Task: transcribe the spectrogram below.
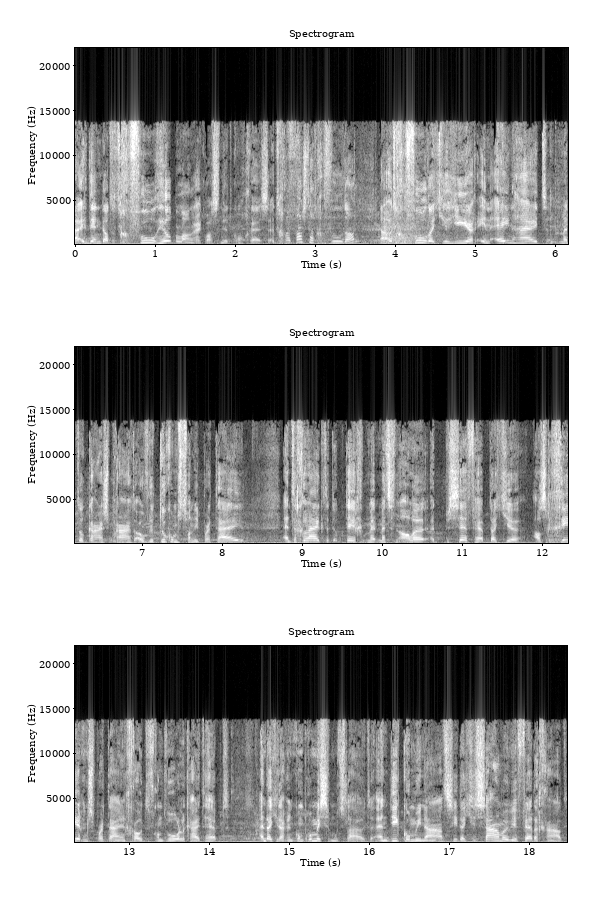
Nou, ik denk dat het gevoel heel belangrijk was in dit congres. Het Wat was dat gevoel dan? Nou, het gevoel dat je hier in eenheid met elkaar spraakt over de toekomst van die partij. En tegelijkertijd ook tegen, met, met z'n allen het besef hebt dat je als regeringspartij een grote verantwoordelijkheid hebt. En dat je daarin compromissen moet sluiten. En die combinatie, dat je samen weer verder gaat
